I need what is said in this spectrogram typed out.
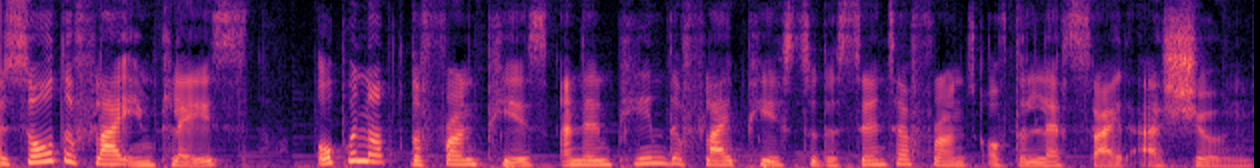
To sew the fly in place, open up the front piece and then pin the fly piece to the center front of the left side as shown.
